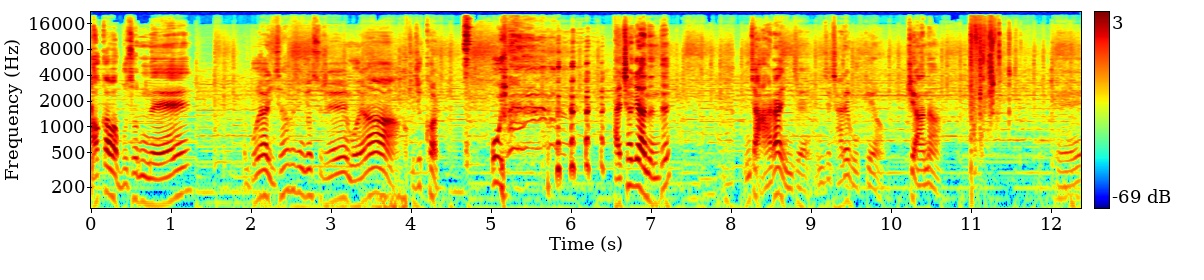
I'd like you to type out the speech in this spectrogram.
나올까봐 무섭네 뭐야 이상하게 생겼어 쟤 뭐야. 피지컬. 오 발차기 하는데? 이제 알아 이제. 이제 잘해볼게요. 쉽지 않아. 오케이.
